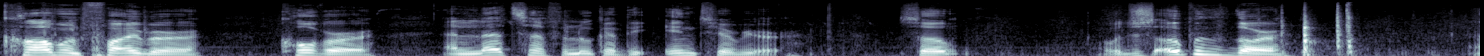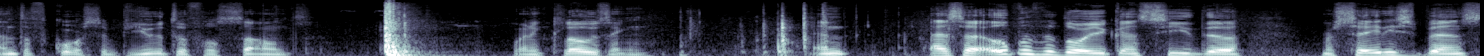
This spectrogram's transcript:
carbon fiber cover and let's have a look at the interior. So we'll just open the door and of course a beautiful sound when closing. And as I open the door you can see the Mercedes-Benz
